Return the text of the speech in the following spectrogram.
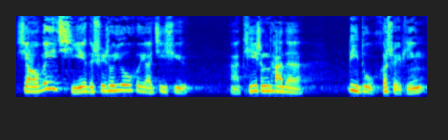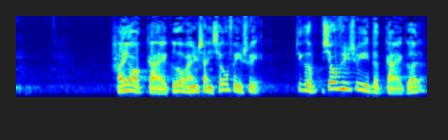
小微企业的税收优惠要继续啊提升它的力度和水平，还要改革完善消费税。这个消费税的改革，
